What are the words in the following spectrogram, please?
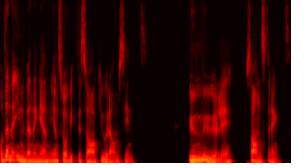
og denne innvendingen i en så viktig sak gjorde ham sint. Umulig, sa han strengt.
